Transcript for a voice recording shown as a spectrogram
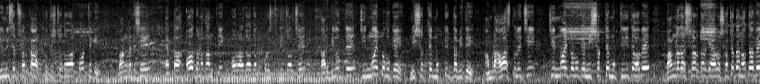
ইউনিসেফ সরকার প্রতিষ্ঠিত হওয়ার পর থেকে বাংলাদেশে একটা অগণতান্ত্রিক অরাজক পরিস্থিতি চলছে। তার বিরুদ্ধে চিন্ময় প্রভুকে নিঃস্বার্থে মুক্তির দাবিতে আমরা আওয়াজ তুলেছি। চিন্ময় প্রভুকে নিঃস্বার্থে মুক্তি দিতে হবে। বাংলাদেশ সরকারকে আরও সচেতন হতে হবে।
